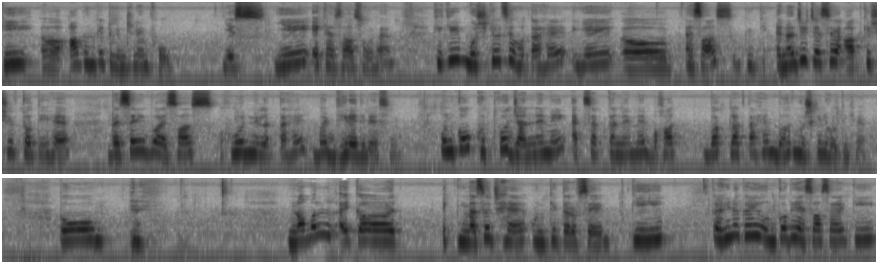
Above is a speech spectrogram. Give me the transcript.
कि आप उनके ट्विन फ्लेम हो। यस ये एक एहसास हो रहा है। क्योंकि मुश्किल से होता है ये एहसास, क्योंकि एनर्जी जैसे आपकी शिफ्ट होती है, वैसे ही वो एहसास होने लगता है बट धीरे धीरे से। उनको खुद को जानने में एक्सेप्ट करने में बहुत वक्त लगता है, बहुत मुश्किल होती है। तो नॉर्मल एक मैसेज है उनकी तरफ़ से कि कहीं ना कहीं उनको भी एहसास है कि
